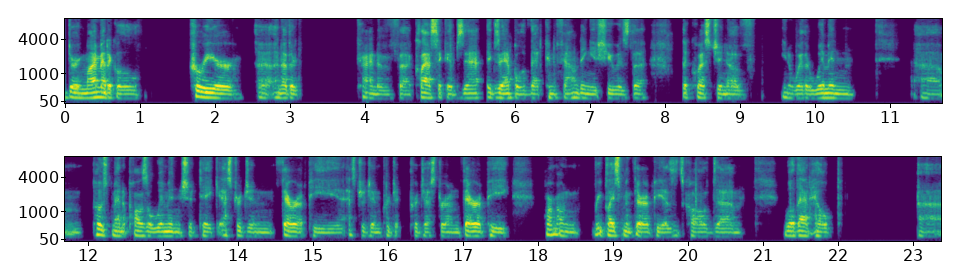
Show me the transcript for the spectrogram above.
during my medical career, uh, another kind of uh, classic exa- example of that confounding issue is the the question of you know whether women um, postmenopausal women should take estrogen therapy, estrogen progesterone therapy hormone replacement therapy, as it's called, um, will that help uh,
